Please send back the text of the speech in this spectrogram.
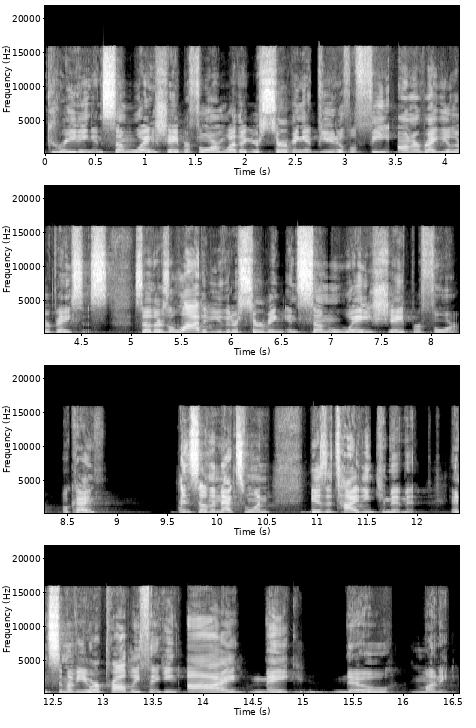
greeting in some way, shape, or form, whether you're serving at beautiful feet on a regular basis. So there's a lot of you that are serving in some way, shape, or form. Okay. And so the next one is a tithing commitment. And some of you are probably thinking, I make no money.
